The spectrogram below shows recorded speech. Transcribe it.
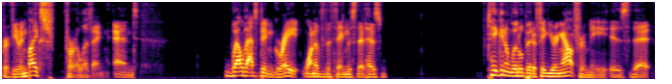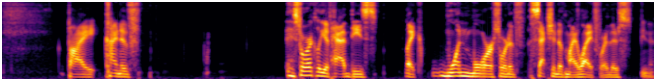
reviewing bikes for a living. And well, that's been great. One of the things that has taken a little bit of figuring out for me is that by kind of historically have had these like one more sort of section of my life where there's you know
